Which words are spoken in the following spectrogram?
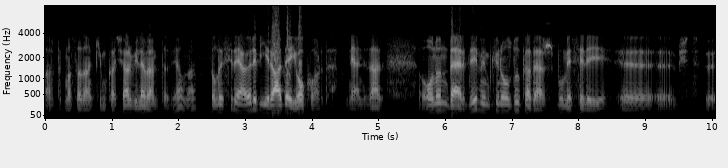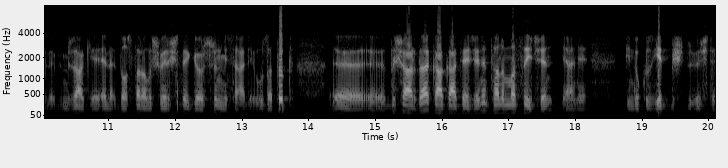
Artık masadan kim kaçar bilemem tabii ama. Dolayısıyla ya öyle bir irade yok orada. Yani zaten onun derdi mümkün olduğu kadar bu meseleyi e, işte böyle müzakere dostlar alışverişte görsün misali uzatıp e, dışarıda KKTC'nin tanınması için yani 1970 işte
